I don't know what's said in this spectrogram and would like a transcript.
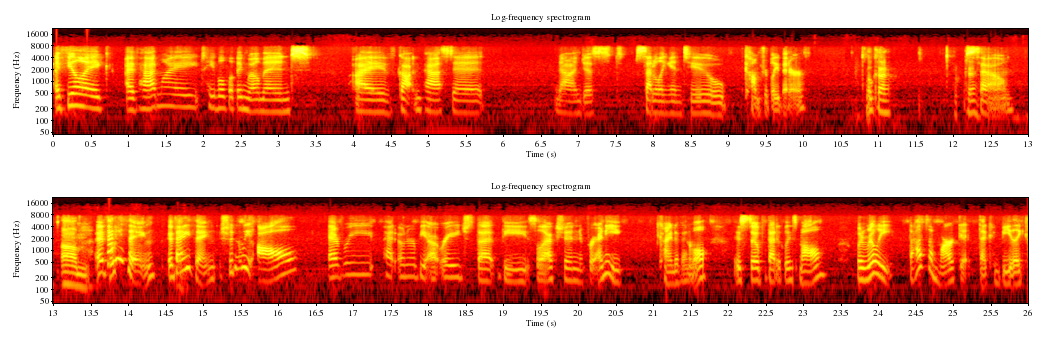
I feel like I've had my table flipping moment. I've gotten past it. Now I'm just settling into comfortably bitter. Okay. Okay. So Um, if anything, if anything, shouldn't we all, every pet owner, be outraged that the selection for any kind of animal is so pathetically small? When really, that's a market that could be like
